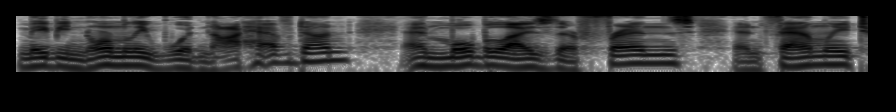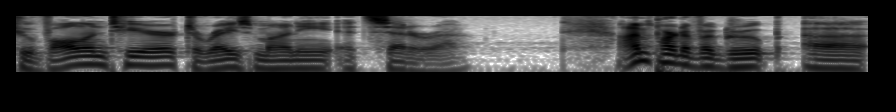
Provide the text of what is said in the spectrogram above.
maybe normally would not have done, and mobilize their friends and family to volunteer, to raise money, etc. I'm part of a group uh,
